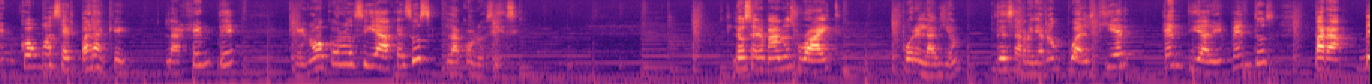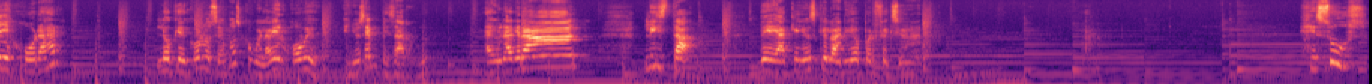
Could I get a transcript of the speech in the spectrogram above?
en cómo hacer para que la gente que no conocía a Jesús la conociese. Los hermanos Wright, por el avión, desarrollaron cualquier cantidad de inventos para mejorar lo que hoy conocemos como el avión. Obvio, ellos empezaron, Hay una gran lista de aquellos que lo han ido perfeccionando. Jesús,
